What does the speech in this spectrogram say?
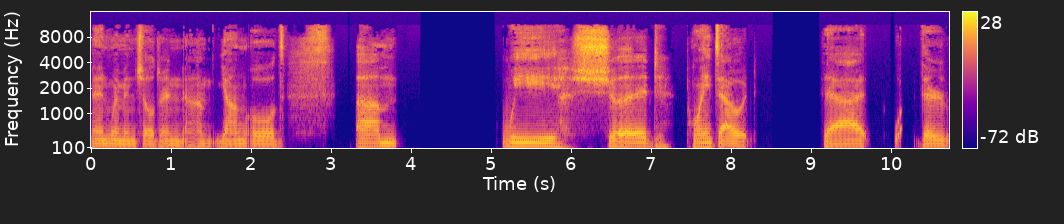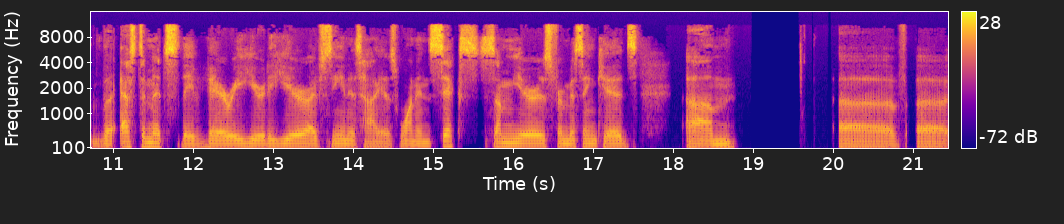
Men women children um, young old. Um, we should point out that there the estimates they vary year to year. I've seen as high as one in six some years for missing kids. Um, of uh,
